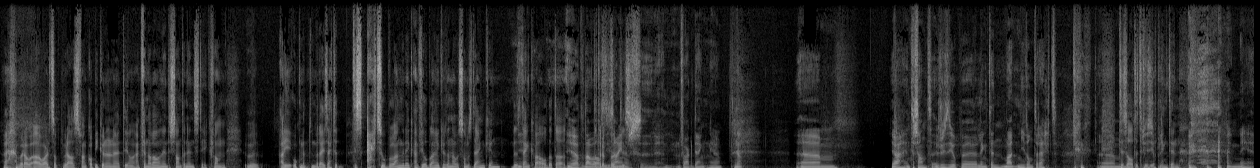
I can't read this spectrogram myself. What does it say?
Eh, waar we awards op basis van copy kunnen uitdelen. En ik vind dat wel een interessante insteek. Van, we, allee, ook met wat je zegt, het het is echt zo belangrijk en veel belangrijker dan dat we soms denken. Dus ik denk wel dat dat... Ja, dat dat er een punt designers eh, vaak denken, ja. Ja. Ehm, ja, interessant. Ruzie op eh, LinkedIn, maar niet onterecht. Ehm, Het is altijd ruzie op LinkedIn. nee,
